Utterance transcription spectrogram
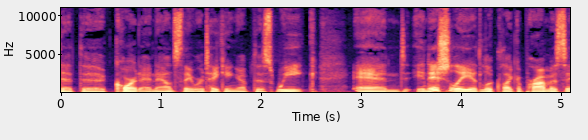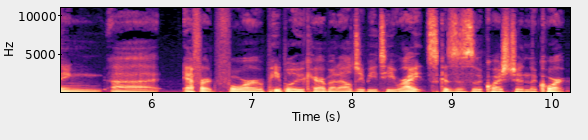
that the court announced they were taking up this week. And initially, it looked like a promising uh, effort for people who care about LGBT rights, because this is a question the court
